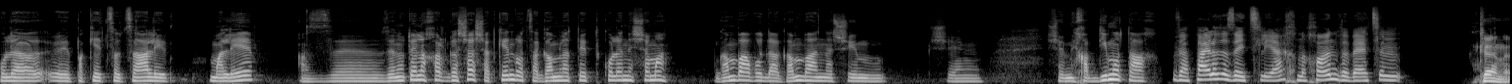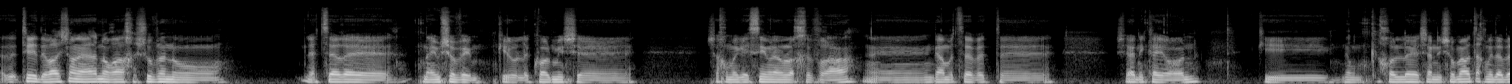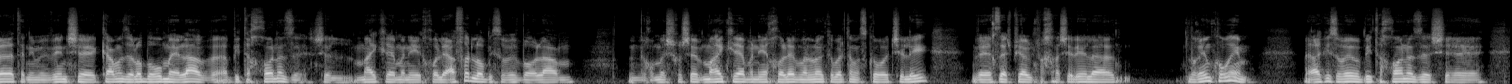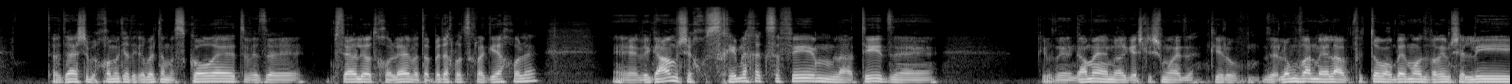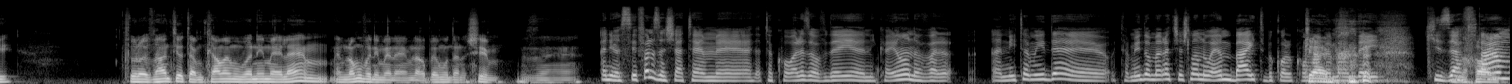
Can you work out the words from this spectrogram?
כל הפקט סוציאלי מלא, אז אה, זה נותן לך הרגשה שאת כן רוצה גם לתת כל הנשמה, גם בעבודה, גם באנשים ש, שמכבדים אותך. והפיילוט הזה הצליח, נכון? ובעצם, כן, תראי, דבר ראשון היה נורא חשוב לנו לייצר uh, תנאים שווים, כאילו לכל מי ש... שאנחנו מגייסים אלינו לחברה, uh, גם בצוות uh, של הניקיון, כי גם ככל שאני שומע אותך מדברת, אני מבין שכמה זה לא ברור מאליו, הביטחון הזה של מה יקרה אם אני חולה, אף אחד לא מסתובב בעולם, וממש חושב מה יקרה אם אני אהיה חולה ואני לא אקבל את המשכורת שלי, ואיך זה ישפיע על המשפחה שלי, אלא דברים קורים. ורק להסתובב בביטחון הזה שאתה יודע שבכל מקרה תקבל את המשכורת, וזה בסדר להיות חולה, ואתה בטח לא צריך להגיע חולה. אה, וגם שחוסכים לך כספים לעתיד, זה... כאילו זה גם מרגש לשמוע את זה, כאילו זה לא מובן מאליו, פתאום הרבה מאוד דברים שלי, אפילו לא הבנתי אותם, כמה הם מובנים מאליהם, הם לא מובנים מאליהם להרבה מאוד אנשים. זה... אני אוסיף על זה שאתם, אה, אתה קורא לזה עובדי אה, ניקיון, אבל אני תמיד, אה, תמיד אומרת שיש לנו אם בית בכל קומה כן. במאנדיי, כי זה אף נכון. פעם,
